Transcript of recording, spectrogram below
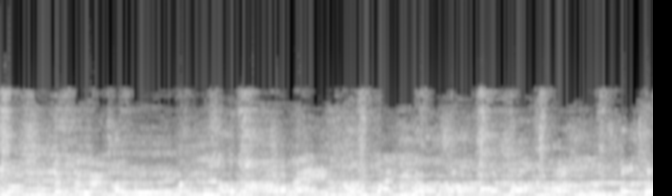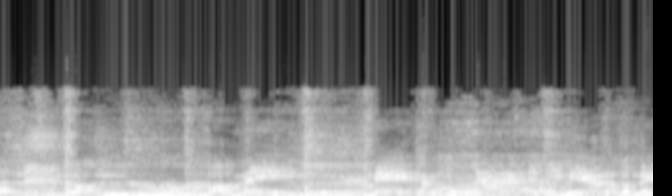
างสรรค์กันมีความสุขกันทั้งนั้นเลยขอให้วันที่โดนโซ่โดนท้องขอส่วนก็ขอให้แม่ทั้งหนาพี่เมียแล้วก็แม่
